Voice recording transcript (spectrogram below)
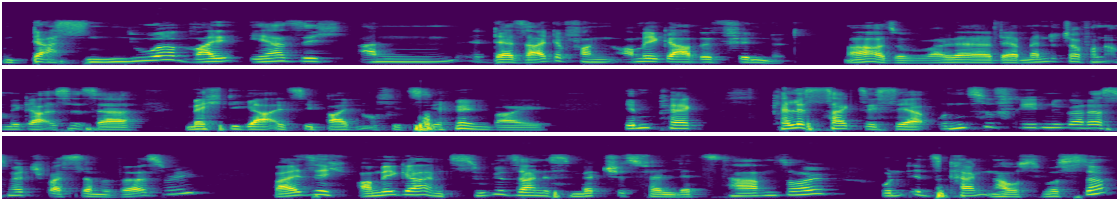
und das nur, weil er sich an der Seite von Omega befindet. Ja, also, weil er der Manager von Omega ist, ist er mächtiger als die beiden Offiziellen bei Impact. Kellis zeigt sich sehr unzufrieden über das Match bei Slammiversary, weil sich Omega im Zuge seines Matches verletzt haben soll und ins Krankenhaus musste.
